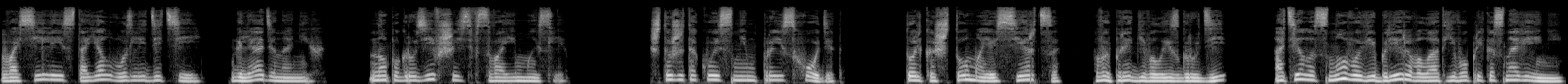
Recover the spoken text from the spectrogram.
Василий стоял возле детей, глядя на них, но погрузившись в свои мысли. Что же такое с ним происходит? Только что мое сердце выпрыгивало из груди, а тело снова вибрировало от его прикосновений,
